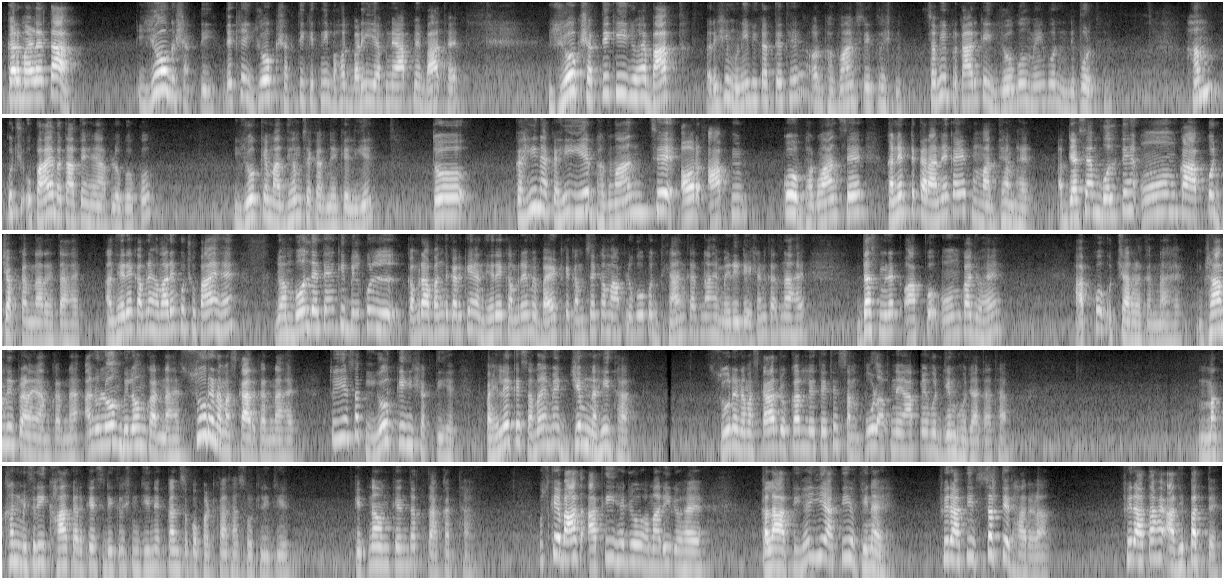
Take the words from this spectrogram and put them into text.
कर्मणता योग शक्ति। देखिए, योग शक्ति कितनी बहुत बड़ी अपने आप में बात है। योग शक्ति की जो है बात ऋषि मुनि भी करते थे और भगवान श्री कृष्ण, सभी प्रकार के योगों में वो निपुण थे। हम कुछ उपाय बताते हैं आप लोगों को योग के माध्यम से करने के लिए। तो कहीं ना कहीं ये भगवान से और आप को भगवान से कनेक्ट कराने का एक माध्यम है। अब जैसे हम बोलते हैं, ओम का आपको जप करना रहता है। अंधेरे कमरे हमारे कुछ उपाय हैं, जो हम बोल देते हैं कि बिल्कुल कमरा बंद करके अंधेरे कमरे में बैठ के कम से कम आप लोगों को ध्यान करना है मेडिटेशन करना है। दस मिनट आपको ओम का जो है, आपको उच्चारण करना है, भ्रामरी प्राणायाम करना है, अनुलोम विलोम करना है, सूर्य नमस्कार करना है। तो ये सब योग की ही शक्ति है। पहले के समय में जिम नहीं था। सूर्य नमस्कार जो कर लेते थे, संपूर्ण अपने आप में वो जिम हो जाता था। मक्खन मिश्री खा करके श्री कृष्ण जी ने कंस को पटका था, सोच लीजिए। कितना उनके अंदर ताकत था। उसके बाद आती है जो हमारी जो है, कला आती है, ये आती है विनय। फिर आती है सत्य धारणा। फिर आता है आधिपत्य।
